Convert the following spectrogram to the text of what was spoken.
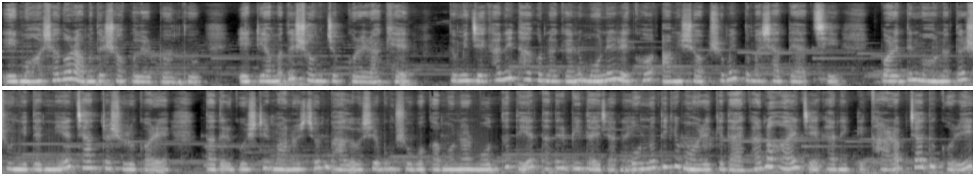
এই মহাসাগর আমাদের সকলের বন্ধু, এটি আমাদের সংযোগ করে রাখে। তুমি যেখানেই থাকো না কেন, মনে রেখো আমি সবসময় তোমার সাথে আছি। পরের দিন মোহনা তার সঙ্গীদের নিয়ে যাত্রা শুরু করে। তাদের গোষ্ঠীর মানুষজন ভালোবাসা এবং শুভকামনার মধ্য দিয়ে তাদের বিদায় জানায়। অন্যদিকে ময়ূরীকে দেখানো হয় যেখানে একটি খারাপ জাদুকরী,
